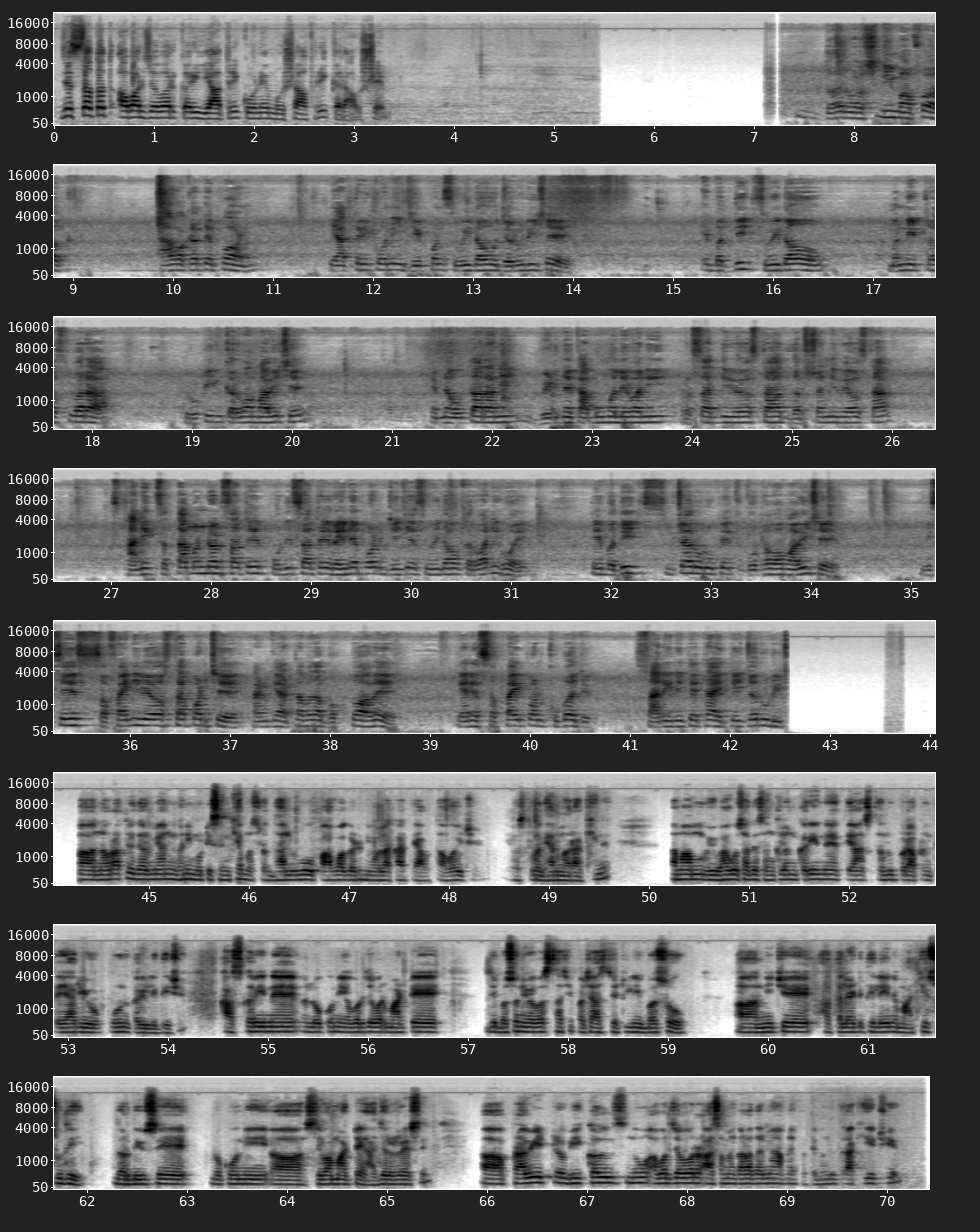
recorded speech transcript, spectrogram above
જે સતત અવરજવર કરી યાત્રિકોને મુસાફરી કરાવશે. દર વર્ષની માફક આ વખતે પણ યાત્રિકોની જે પણ સુવિધાઓ જરૂરી છે એ બધી જ સુવિધાઓ મંદિર ટ્રસ્ટ દ્વારા રૂટીન કરવામાં આવી છે. એમના ઉતારાની, ભીડને કાબૂમાં લેવાની, પ્રસાદની વ્યવસ્થા, દર્શનની વ્યવસ્થા, સ્થાનિક સત્તામંડળ સાથે, પોલીસ સાથે રહીને પણ જે જે સુવિધાઓ કરવાની હોય, તે બધી જ સુચારુ રૂપે ગોઠવવામાં આવી છે. વિશેષ સફાઈની વ્યવસ્થા પણ છે, કારણ કે આટલા બધા ભક્તો આવે, ત્યારે સફાઈ પણ ખૂબ જ સારી રીતે થાય તે જરૂરી છે નવરાત્રી દરમિયાન ઘણી મોટી સંખ્યામાં શ્રદ્ધાળુઓ પાવાગઢની મુલાકાતે આવતા હોય છે. એ વસ્તુને ધ્યાનમાં રાખીને તમામ વિભાગો સાથે સંકલન કરીને ત્યાં સ્થળ ઉપર આપણે તૈયારીઓ પૂર્ણ કરી લીધી છે. ખાસ કરીને લોકોની અવરજવર માટે જે બસોની વ્યવસ્થા છે, પચાસ જેટલી બસો નીચે તલાટીથી લઈને માચી સુધી દર દિવસે લોકોની સેવા માટે હાજર રહેશે. પ્રાઇવેટ વ્હીકલ્સનું અવરજવર આ સમયગાળા દરમિયાન આપણે પ્રતિબંધિત રાખીએ છીએ.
